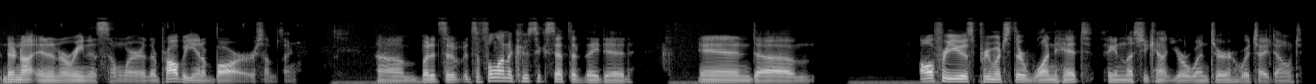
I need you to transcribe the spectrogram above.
they're not in an arena somewhere; they're probably in a bar or something. Um, but it's a it's a full on acoustic set that they did, and um, all for you is pretty much their one hit, unless you count Your Winter, which I don't.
